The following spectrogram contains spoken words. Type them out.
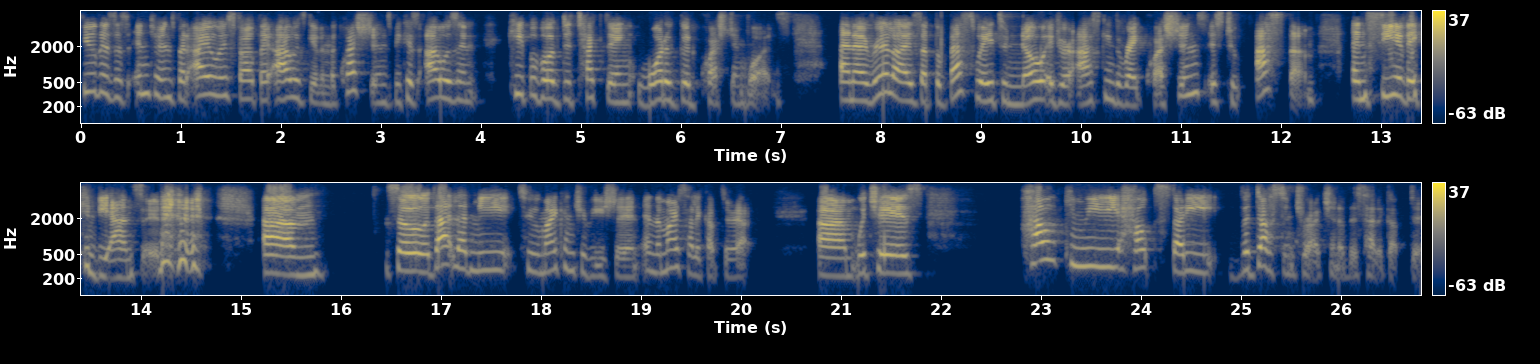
feel this as interns, but I always felt that I was given the questions because I wasn't capable of detecting what a good question was. And I realized that the best way to know if you're asking the right questions is to ask them and see if they can be answered. um, so that led me to my contribution in the Mars helicopter, um, which is how can we help study the dust interaction of this helicopter?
